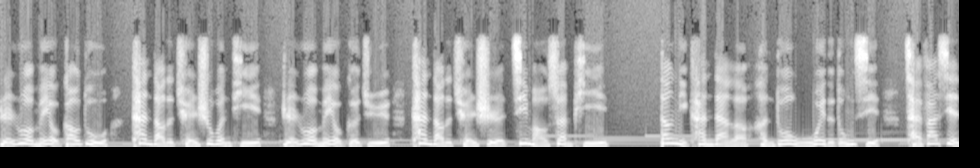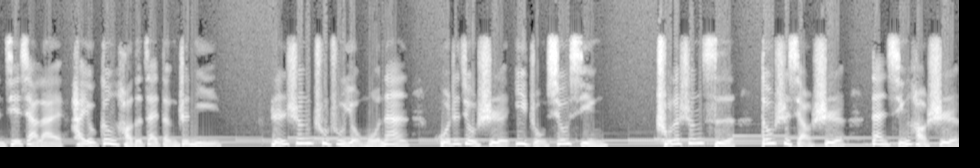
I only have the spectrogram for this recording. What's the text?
人若没有高度，看到的全是问题；人若没有格局，看到的全是鸡毛蒜皮。当你看淡了很多无谓的东西，才发现接下来还有更好的在等着你。人生处处有磨难，活着就是一种修行。除了生死，都是小事，但行好事，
